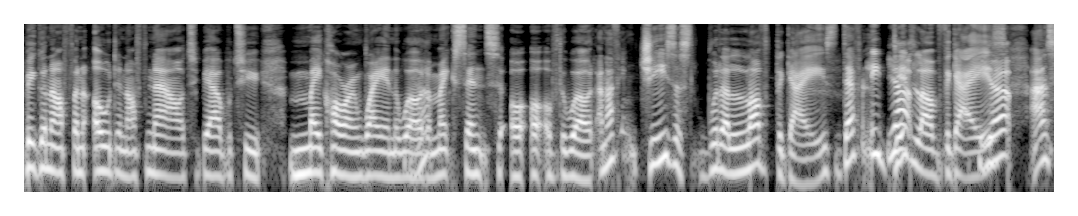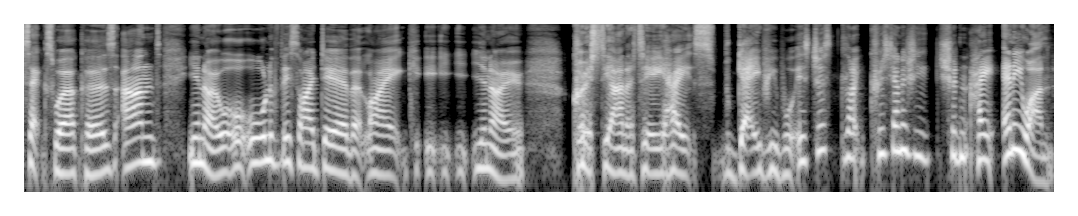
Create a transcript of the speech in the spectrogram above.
big enough and old enough now to be able to make our own way in the world Yep. and make sense of, of the world. And I think Jesus would have loved the gays. Definitely Yep. did love the gays Yep. and sex workers and you know all of this idea that like you know christianity hates gay people it's just like christianity shouldn't hate anyone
